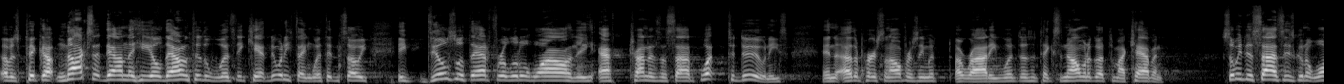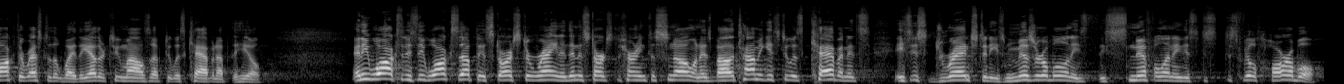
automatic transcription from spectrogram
of his pickup, knocks it down the hill, down into the woods, and he can't do anything with it. And so he, he deals with that for a little while and he, after trying to decide what to do. And, he's, and the other person offers him a, a ride. He doesn't take, so no, I want to go up to my cabin. So he decides he's going to walk the rest of the way, the other two miles up to his cabin up the hill. And he walks, and as he walks up, it starts to rain, and then it starts to turning to snow. And as by the time he gets to his cabin, it's, he's just drenched and he's miserable and he's, he's sniffling and he just, just feels horrible.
